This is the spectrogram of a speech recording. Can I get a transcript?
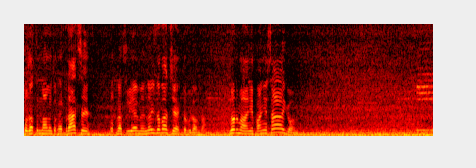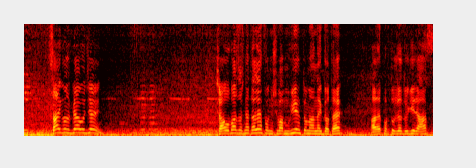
Poza tym mamy trochę pracy, popracujemy, no i zobaczcie jak to wygląda. Normalnie, panie Saigon. Saigon w biały dzień. Trzeba uważać na telefon, już chyba mówiłem tą anegdotę, ale powtórzę drugi raz,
